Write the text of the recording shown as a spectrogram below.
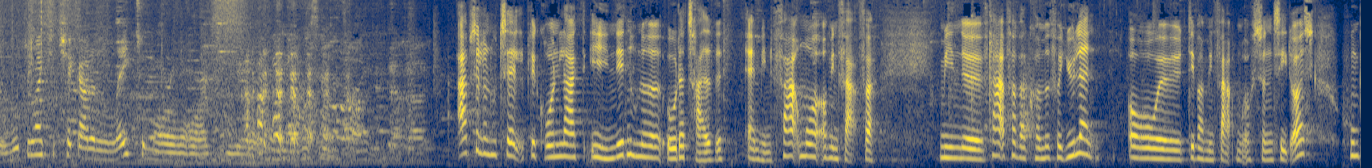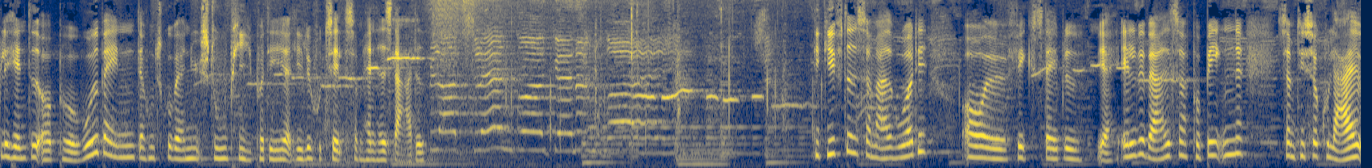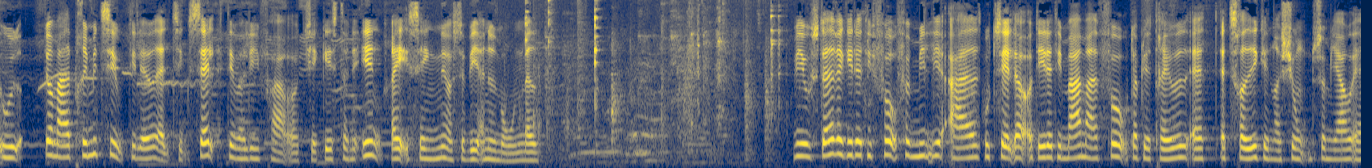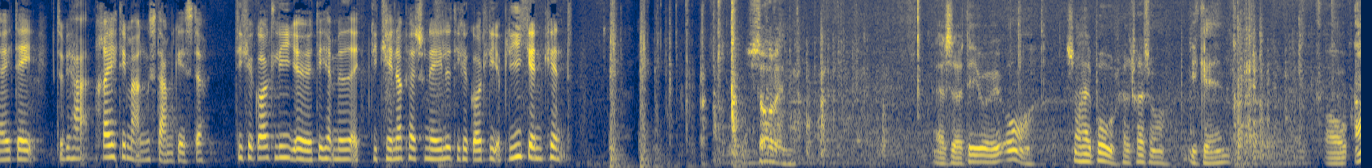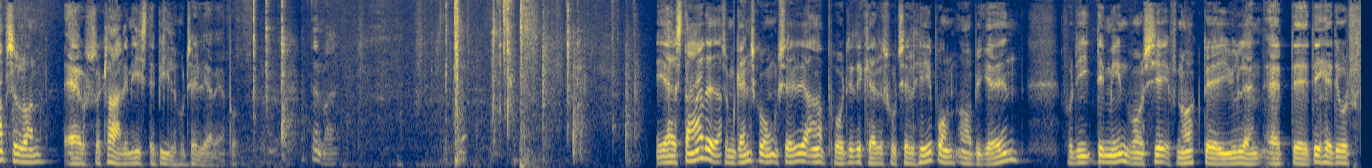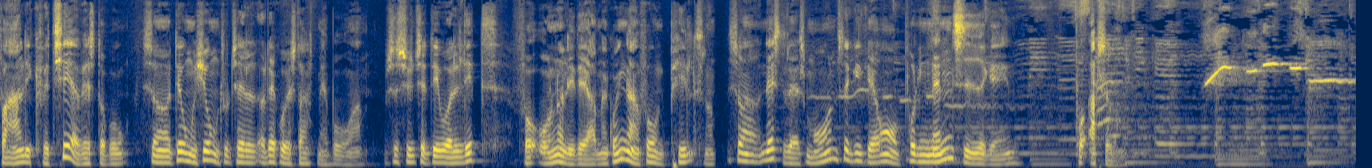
So would you like to check out a little late tomorrow or you... Absalon Hotel blev grundlagt i 1938 af min farmor og min farfar. Min øh, farfar var kommet fra Jylland, og øh, det var min farmor sådan set også. Hun blev hentet op på hovedbanen, da hun skulle være ny stuepige på det her lille hotel, som han havde startet. De giftede sig meget hurtigt og øh, fik stablet ja, 11 værelser på benene, som de så kunne lege ud. Det var meget primitivt. De lavede alting selv. Det var lige fra at tjekke gæsterne ind, ræ sengene og servere noget morgenmad. Vi er jo stadigvæk et af de få familieejede hoteller, og det er et af de meget, meget få, der bliver drevet af, af tredje generation, som jeg jo er i dag. Så vi har rigtig mange stamgæster. De kan godt lide øh, det her med, at de kender personalet. De kan godt lide at blive genkendt. Sådan. Altså, det er jo i år, så har jeg boet 50 år i gaden. Og Absalon er jo så klart det mest stabile hotel, jeg har været på. Den vej. Jeg startede som ganske ung sælger på det, der kaldes Hotel Hebron oppe i gaden, fordi det mente vores chef nok der i Jylland, at øh, det her det var et farligt kvarter Vesterbro. Så det var motionshotellet, og der kunne jeg starte med at bo om. Så synes jeg, det var lidt for underligt der. Man kunne ikke engang få en pils. Så næste dags morgen, så gik jeg over på den anden side af gaden, på Absalon.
